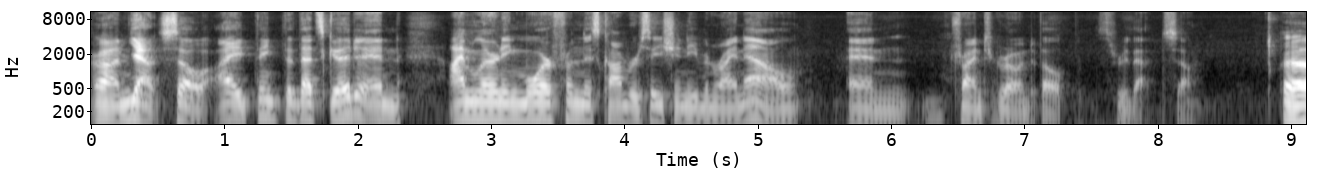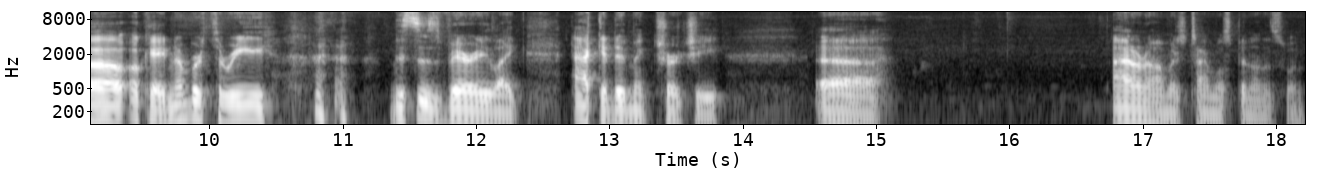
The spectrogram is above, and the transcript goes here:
but, um, yeah. So I think that that's good, and I'm learning more from this conversation even right now, and trying to grow and develop through that. So. Uh, okay, number three. this is very like academic churchy. Uh, I don't know how much time we'll spend on this one.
